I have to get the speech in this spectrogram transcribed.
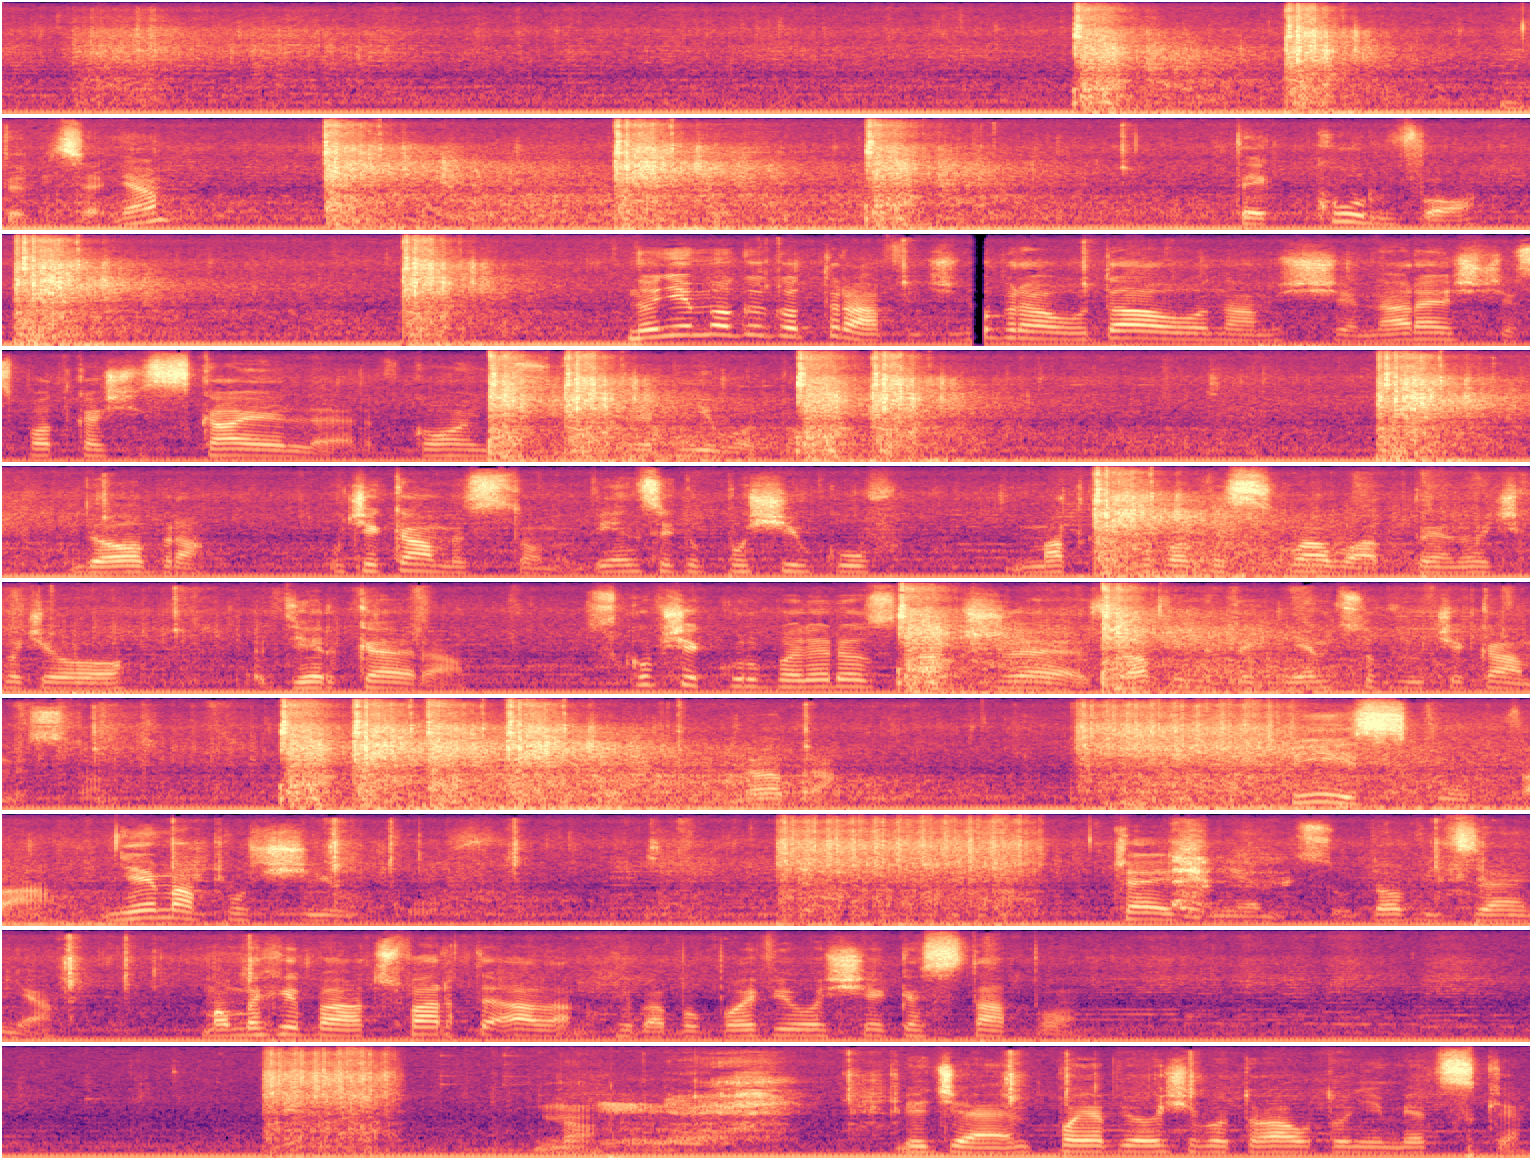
Do widzenia. Ty kurwo. No nie mogę go trafić. Dobra, udało nam się nareszcie spotkać się z Skyler. W końcu wybiło to. Dobra, uciekamy stąd. Więcej tu posiłków matka chyba wysłała ten, jeśli chodzi o Dierkera. Skup się Kurbeleros na grze. Zabijmy tych Niemców i uciekamy stąd. Dobra. Pis, kurwa. Nie ma posiłków. Cześć Niemcu, do widzenia. Mamy chyba czwarty alarm chyba, bo pojawiło się gestapo. No. Wiedziałem, pojawiło się, bo to auto niemieckie.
